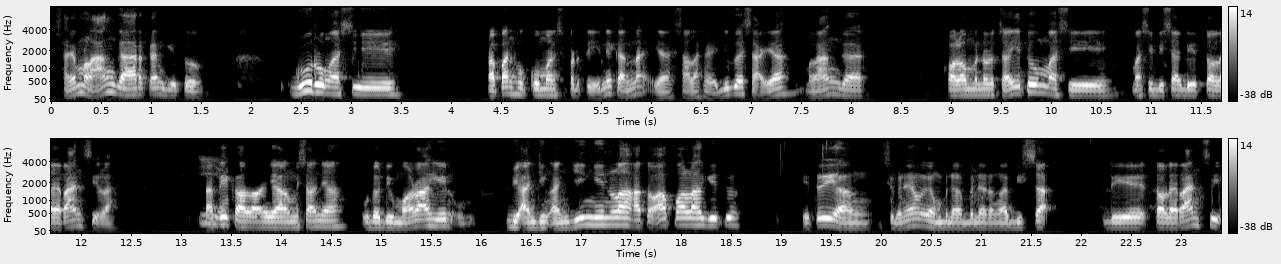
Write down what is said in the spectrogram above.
saya melanggar kan gitu guru ngasih apa hukuman seperti ini karena ya salah saya juga saya melanggar kalau menurut saya itu masih masih bisa ditoleransi lah. Iya. Tapi kalau yang misalnya udah dimarahin, dianjing-anjingin lah atau apalah gitu, itu yang sebenarnya yang benar-benar nggak bisa ditoleransi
